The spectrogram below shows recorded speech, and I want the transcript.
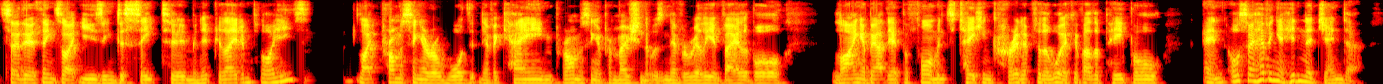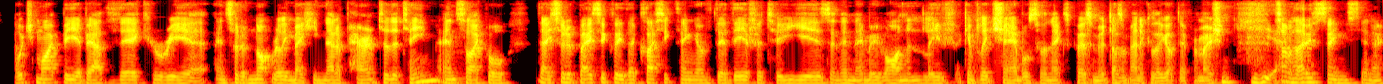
So there are things like using deceit to manipulate employees, like promising a reward that never came, promising a promotion that was never really available, lying about their performance, taking credit for the work of other people, and also having a hidden agenda which might be about their career and sort of not really making that apparent to the team. And it's mm. like, well, they sort of basically the classic thing of they're there for two years and then they move on and leave a complete shambles for the next person, but it doesn't matter because they got their promotion. Yeah. Some of those things, you know.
